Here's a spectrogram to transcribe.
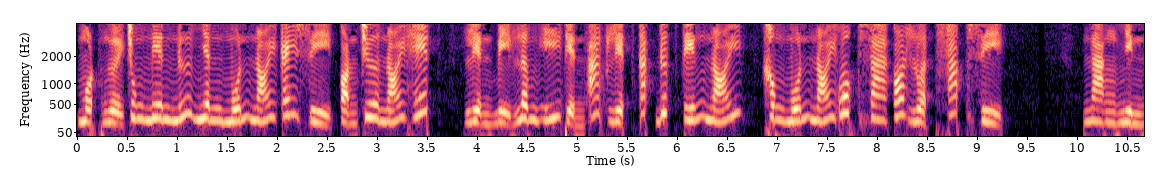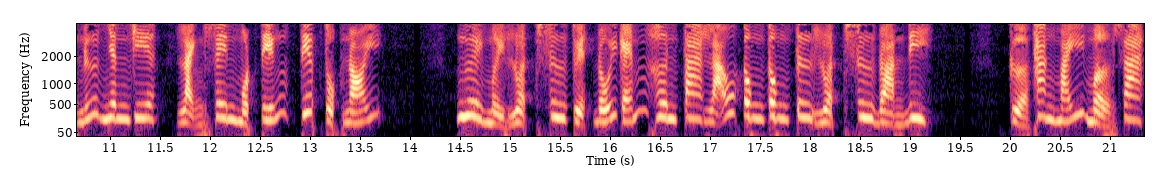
Một người trung niên nữ nhân muốn nói cái gì còn chưa nói hết, liền bị lâm ý tiện ác liệt cắt đứt tiếng nói, không muốn nói quốc gia có luật pháp gì. Nàng nhìn nữ nhân kia, lạnh rên một tiếng, tiếp tục nói. Ngươi mời luật sư tuyệt đối kém hơn ta lão công công tư luật sư đoàn đi. Cửa thang máy mở ra,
